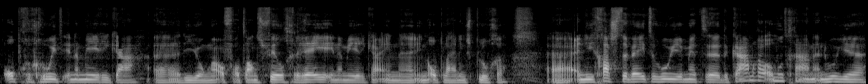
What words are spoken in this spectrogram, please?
opgegroeid in Amerika, uh, die jongen. Of althans veel gereden in Amerika in, uh, in opleidingsploegen. en die gasten weten hoe je met de camera om moet gaan. En hoe je,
